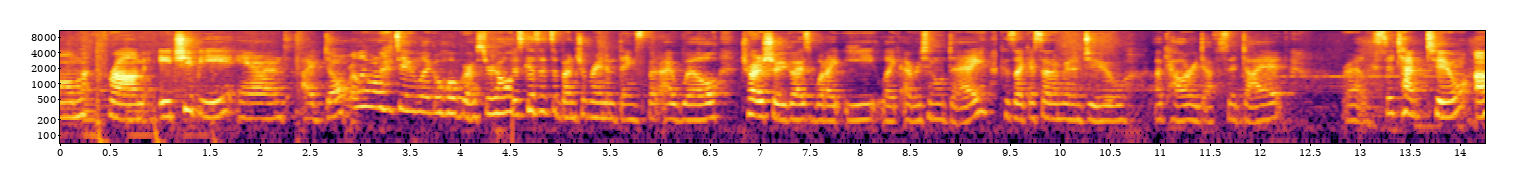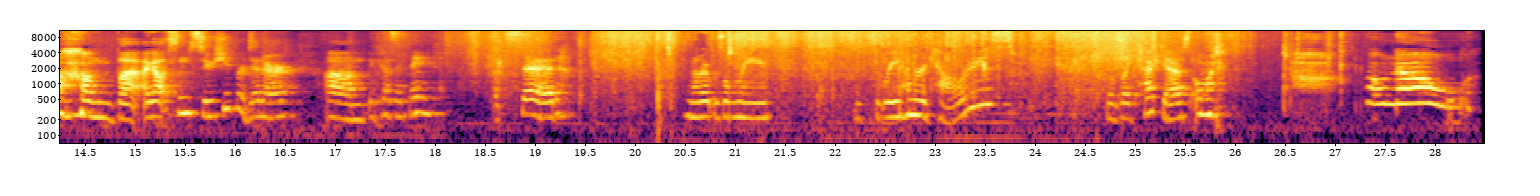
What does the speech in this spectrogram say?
Home from HEB and I don't really want to do like a whole grocery haul just because it's a bunch of random things but I will try to show you guys what I eat like every single day. Because like I said I'm going to do a calorie deficit diet or at least attempt to um, but I got some sushi for dinner um, because I think it said that it was only like 300 calories. So I was like heck yes. Oh my oh no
